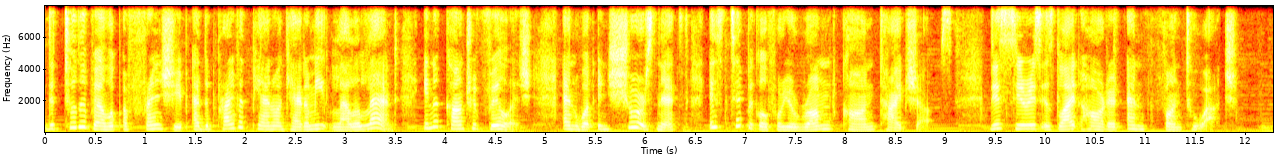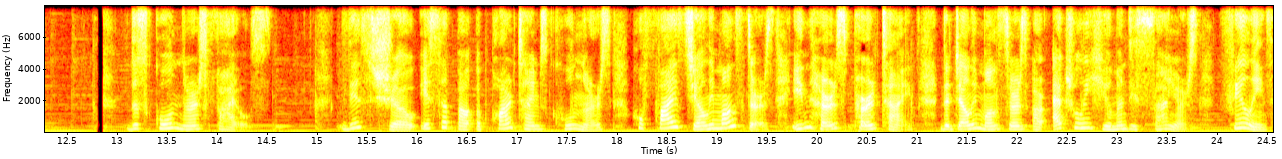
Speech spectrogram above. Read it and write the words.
The two develop a friendship at the private piano academy La La Land in a country village, and what ensures next is typical for your rom-com type shows. This series is light-hearted and fun to watch. The School Nurse Files. This show is about a part-time school nurse who fights jelly monsters in her spare time. The jelly monsters are actually human desires, feelings,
